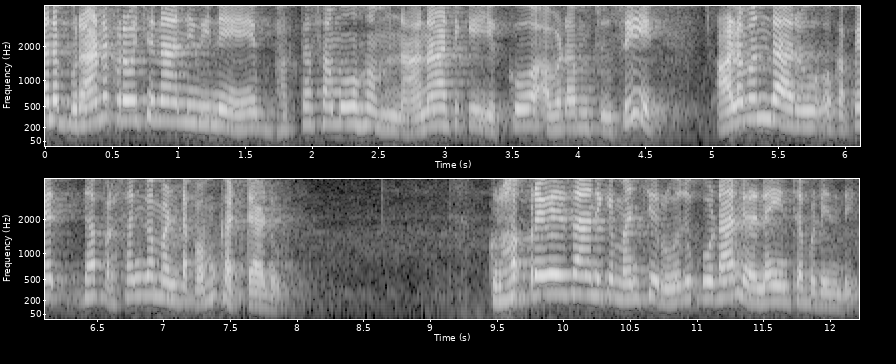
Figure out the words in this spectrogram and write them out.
తన పురాణ ప్రవచనాన్ని వినే భక్త సమూహం నానాటికి ఎక్కువ అవడం చూసి ఆళవందారు ఒక పెద్ద ప్రసంగ మండపం కట్టాడు. గృహప్రవేశానికి మంచి రోజు కూడా నిర్ణయించబడింది.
